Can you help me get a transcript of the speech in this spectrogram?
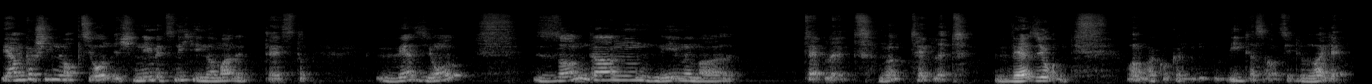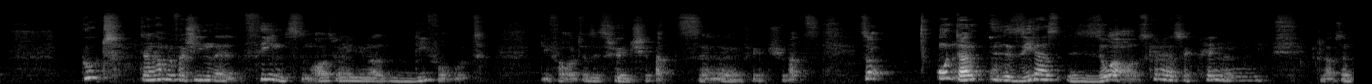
Wir haben verschiedene Optionen. Ich nehme jetzt nicht die normale Desktop-Version, sondern nehme mal Tablet, ne? Tablet-Version. Wollen wir mal gucken, wie das aussieht. Weiter. Gut, dann haben wir verschiedene Themes zum Auswählen. Ich mal Default. Default, das ist schön schwarz. Äh, schön schwarz. So, und dann sieht das so aus. Können wir das erkennen? Ich glaube, so ein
